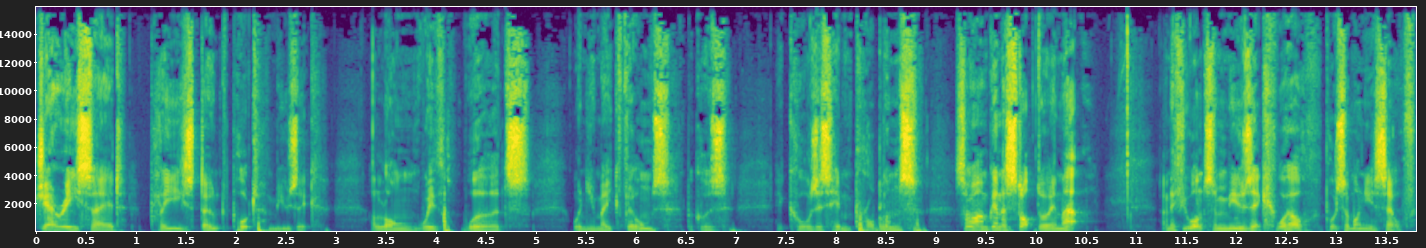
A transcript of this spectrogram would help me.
Jerry said, please don't put music along with words when you make films because it causes him problems. So I'm going to stop doing that. And if you want some music, well, put some on yourself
